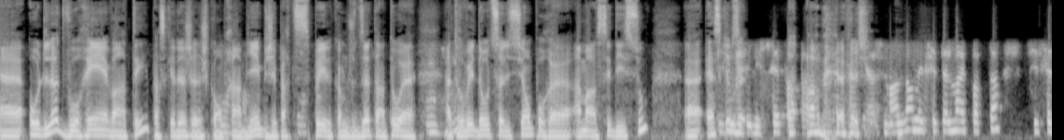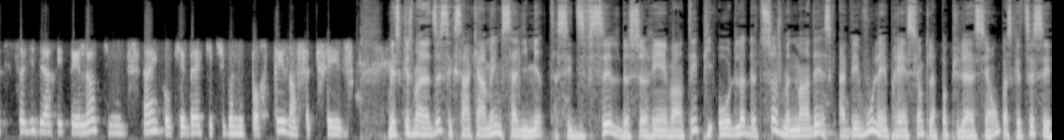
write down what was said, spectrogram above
Euh, au-delà de vous réinventer, parce que là, je, comprends bien, puis j'ai participé, comme je vous disais tantôt, à, mhm. trouver d'autres solutions pour euh, amasser des sous. Euh, est-ce que vous... Ah, ah, ben, Non, mais c'est tellement important c'est cette solidarité-là qui nous distingue au Québec et qui va nous porter dans cette crise. Mais ce que je me dis, c'est que ça a quand même sa limite. C'est difficile de se réinventer. Puis au-delà de tout ça, je me demandais, est-ce avez-vous l'impression que la population, parce que tu sais, c'est,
